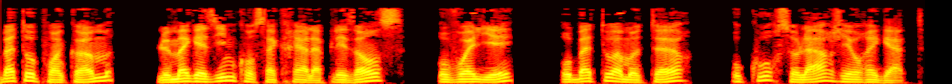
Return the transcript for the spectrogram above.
Bateau.com, le magazine consacré à la plaisance, aux voiliers, aux bateaux à moteur, aux courses au large et aux régates.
